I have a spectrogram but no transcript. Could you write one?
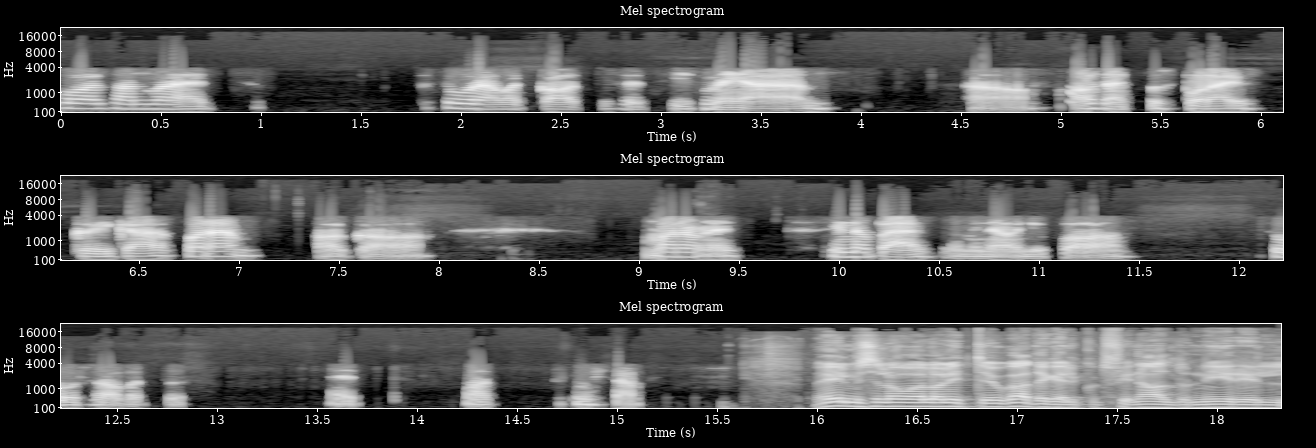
hooajal saanud mõned suuremad kaotused, siis meie äh, asetus pole just kõige parem, aga ma arvan, et sinna pääsemine on juba suur saavutus. et vaatame, mis saab. no eelmisel hooajal olite ju ka tegelikult finaalturniiril,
